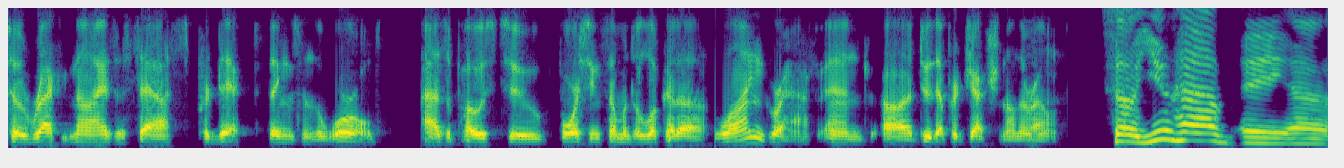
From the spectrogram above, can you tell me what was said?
to recognize, assess, predict things in the world, as opposed to forcing someone to look at a line graph and uh, do that projection on their own. So you have a uh,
